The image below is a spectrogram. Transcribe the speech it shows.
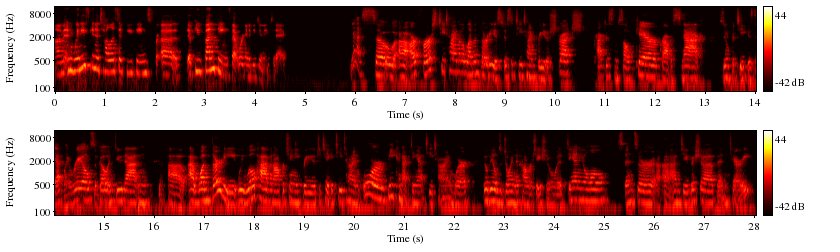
Um, and Winnie's gonna tell us a few things, uh, a few fun things that we're gonna be doing today. Yes, so uh, our first tea time at 11.30 is just a tea time for you to stretch, practice some self-care, grab a snack. Zoom fatigue is definitely real, so go and do that. And uh, at 1.30, we will have an opportunity for you to take a tea time or be connecting at tea time where you'll be able to join the conversation with Daniel, Spencer, uh, MJ Bishop, and Terry.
